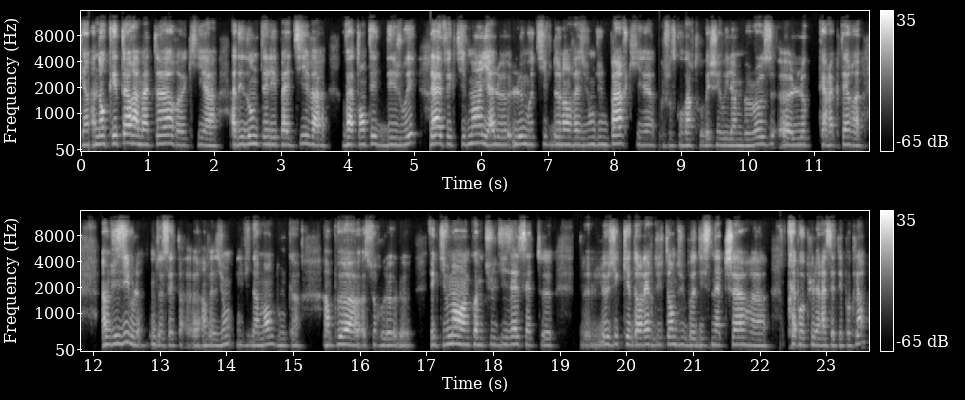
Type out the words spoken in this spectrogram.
qui est un enquêteur amateur euh, qui a, des dons de télépathie, va, tenter de déjouer. Là, effectivement, il y a le, motif de l'invasion d'une part, qui est quelque chose qu'on va retrouver chez William Burroughs, euh, le caractère invisible de cette euh, invasion, évidemment. Donc, un peu sur le, effectivement, hein, comme tu le disais, cette logique qui est dans l'air du temps du body snatcher, très populaire à cette époque-là,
